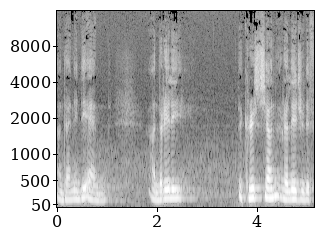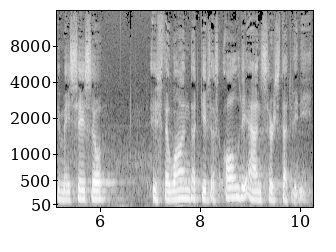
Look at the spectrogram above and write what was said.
and then in the end. And really, the Christian religion, if you may say so, is the one that gives us all the answers that we need.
